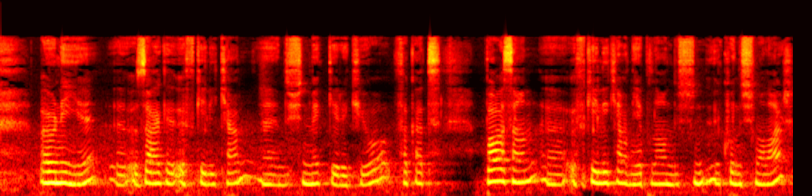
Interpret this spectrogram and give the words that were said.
örneği. Özellikle öfkeliyken düşünmek gerekiyor. Fakat bazen öfkeliyken yapılan düşün, konuşmalar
